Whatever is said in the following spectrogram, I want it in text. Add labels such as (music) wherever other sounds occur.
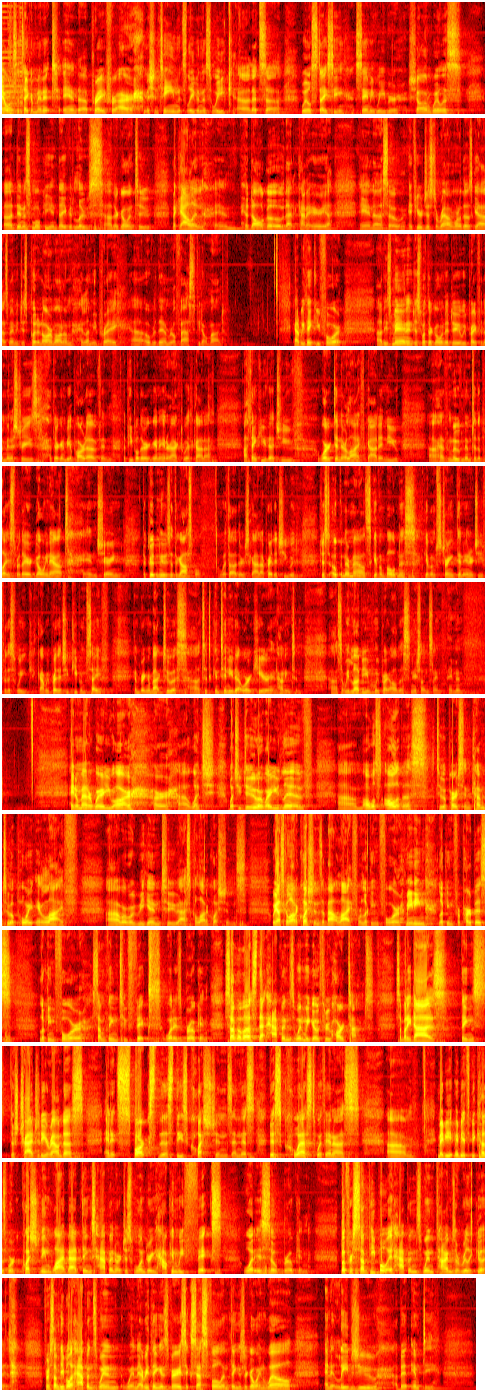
Hey, I want us to take a minute and uh, pray for our mission team that's leaving this week. Uh, that's uh, Will Stacy, Sammy Weaver, Sean Willis, uh, Dennis Mulkey, and David Luce. Uh, they're going to McAllen and Hidalgo, that kind of area. And uh, so, if you're just around one of those guys, maybe just put an arm on them and let me pray over them real fast, if you don't mind. God, we thank you for uh, these men and just what they're going to do. We pray for the ministries that they're going to be a part of and the people they're going to interact with. God, I, I thank you that you've worked in their life, God, and you uh, have moved them to the place where they're going out and sharing the good news of the gospel with others. God, I pray that you would just open their mouths, give them boldness, give them strength and energy for this week. God, we pray that you'd keep them safe and bring them back to us uh, to continue that work here in Huntington. Uh, so we love you. We pray all this in your son's name. Amen. Hey, no matter where you are or uh, what, what you do or where you live, um, almost all of us, to a person, come to a point in life uh, where we begin to ask a lot of questions. We ask a lot of questions about life. We're looking for meaning, looking for purpose, looking for something to fix what is broken. Some of us, that happens when we go through hard times somebody dies, things, there's tragedy around us, and it sparks this, these questions and this, this quest within us. Um, maybe, maybe it's because we're questioning why bad things happen or just wondering how can we fix what is so broken. But for some people, it happens when times are really good. For some people, it happens when, when everything is very successful and things are going well, and it leaves you a bit empty.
